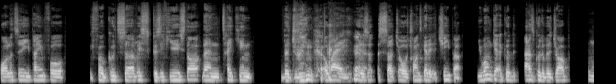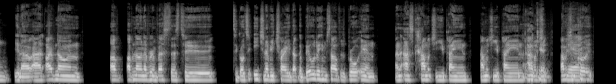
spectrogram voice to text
quality, you're paying for for good service. Because if you start then taking the drink away as such, or trying to get it cheaper, you won't get a good as good of a job. Mm. You know, and I've known, I've I've known other investors to to go to each and every trade that the builder himself has brought in and ask how much are you paying, how much are you paying, how Okay. much how much Yeah. you quoted,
